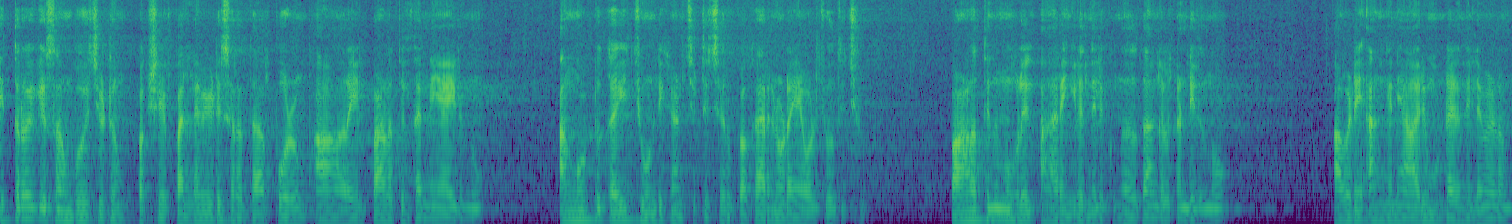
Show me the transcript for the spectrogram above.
ഇത്രയൊക്കെ സംഭവിച്ചിട്ടും പക്ഷേ പല്ലവിയുടെ ശ്രദ്ധ അപ്പോഴും ആ റെയിൽ പാളത്തിൽ തന്നെയായിരുന്നു. അങ്ങോട്ട് കൈ ചൂണ്ടിക്കാണിച്ചിട്ട് ചെറുപ്പക്കാരനോടായി അവൾ ചോദിച്ചു പാളത്തിനു മുകളിൽ ആരെങ്കിലും നിൽക്കുന്നത് താങ്കൾ കണ്ടിരുന്നോ? അവിടെ അങ്ങനെ ആരും ഉണ്ടായിരുന്നില്ല മാഡം.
